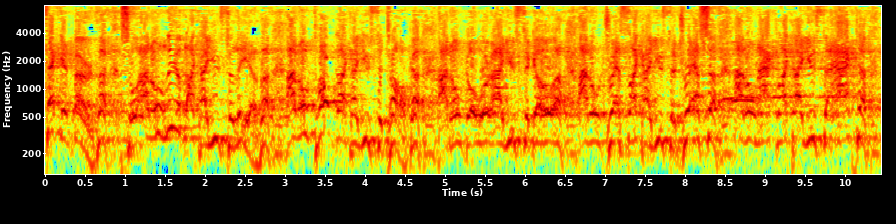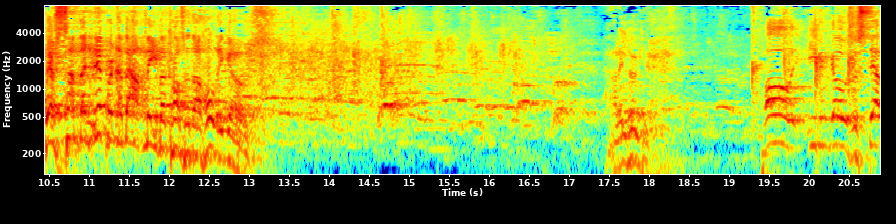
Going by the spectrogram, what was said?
second birth. So I don't live like I used to live. I don't talk like I used to talk. I don't go where I used to go. I don't dress like I used to dress. I don't act like I used to act. There's something different about me because of the Holy Ghost. Hallelujah. Paul even goes a step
